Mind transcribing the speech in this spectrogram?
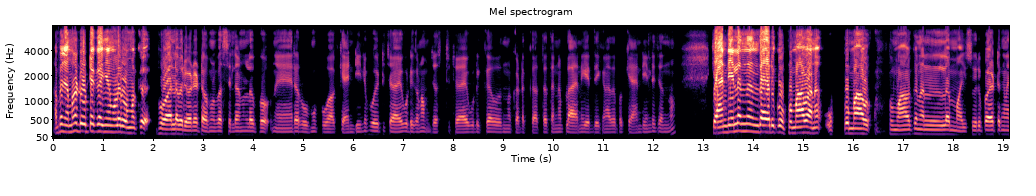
അപ്പൊ നമ്മളെ ഡ്യൂട്ടി ഒക്കെ കഴിഞ്ഞ് നമ്മളെ റൂമൊക്കെ പോകാനുള്ള പരിപാടി കേട്ടോ നമ്മൾ ബസ്സിലാണല്ലോ ഇപ്പൊ നേരെ റൂമിൽ പോവാ. ക്യാന്റീനിൽ പോയിട്ട് ചായ കുടിക്കണം. ജസ്റ്റ് ചായ കുടിക്കുക ഒന്ന് കിടക്കാത്ത തന്നെ പ്ലാൻ കരുതിയിരിക്കണം അതിപ്പോ ക്യാന്റീനിൽ ചെന്നു. ക്യാന്റീനിൽ ഇന്ന് എന്തായിരിക്കും ഉപ്പുമാവാണ്. ഉപ്പുമാവ്. ഉപ്പുമാവൊക്കെ നല്ല മൈസൂരിപ്പായിട്ട് ഇങ്ങനെ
